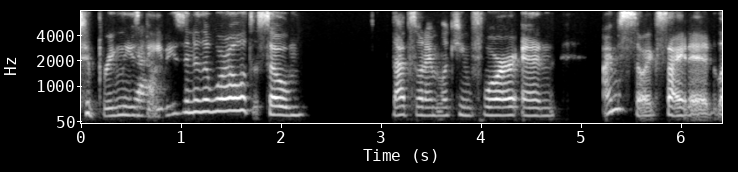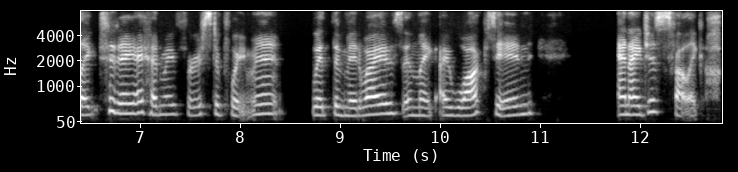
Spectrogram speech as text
to bring these yeah. babies into the world so that's what i'm looking for and i'm so excited like today i had my first appointment with the midwives and like i walked in and i just felt like oh,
